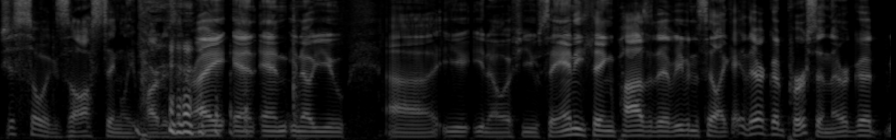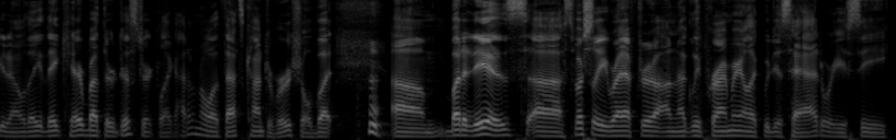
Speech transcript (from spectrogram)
just so exhaustingly partisan, right? And and you know you. Uh, you you know if you say anything positive, even to say like, hey, they're a good person, they're a good, you know, they, they care about their district. Like I don't know if that's controversial, but um, but it is, uh, especially right after an ugly primary like we just had, where you see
